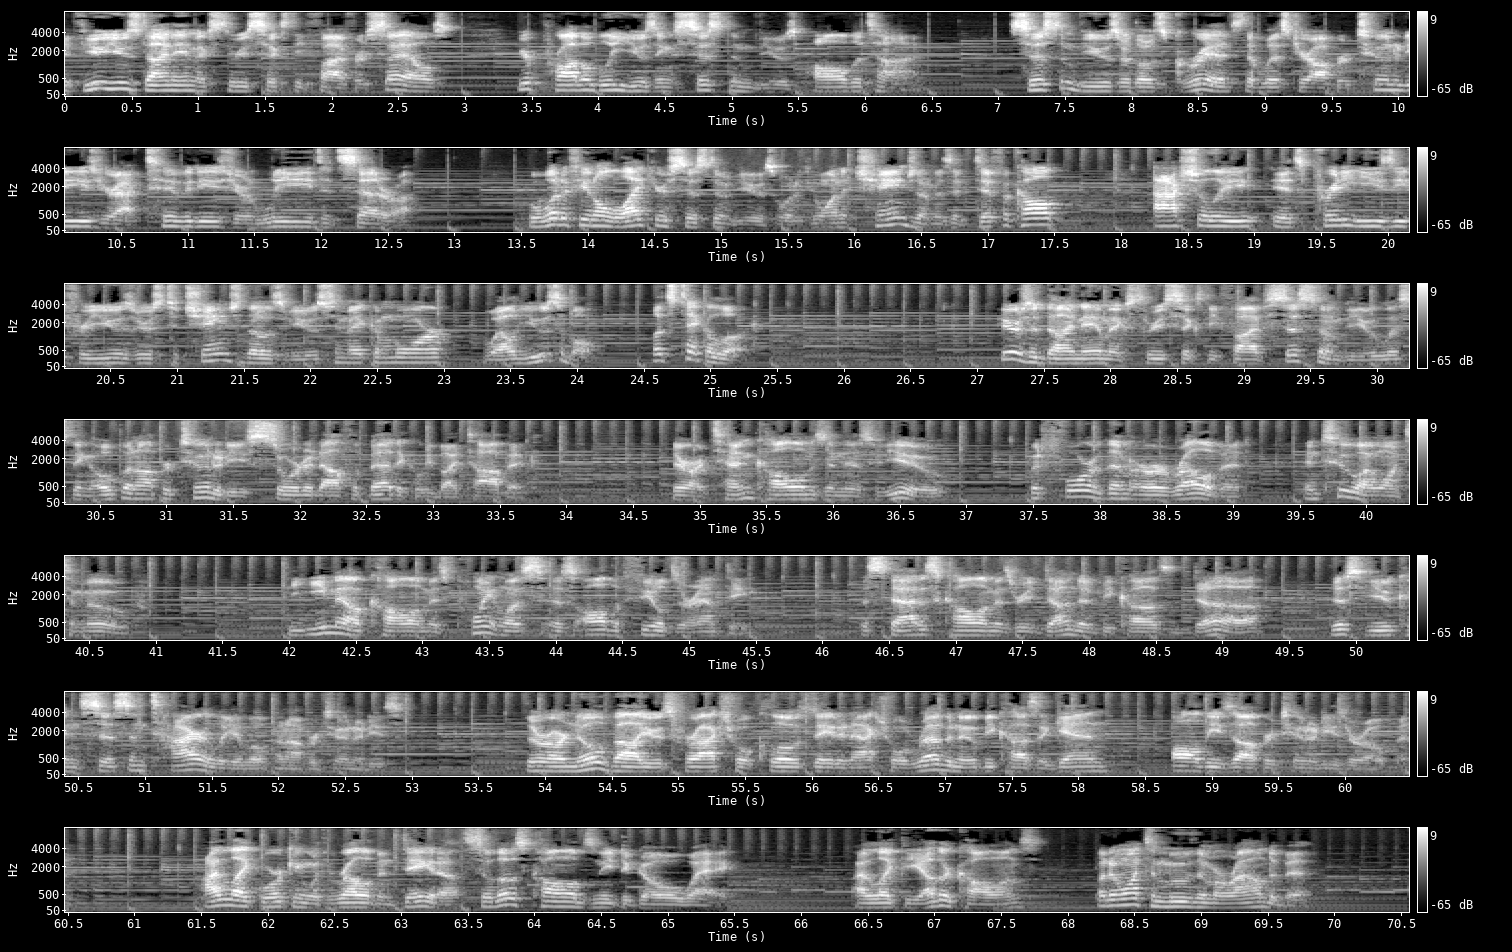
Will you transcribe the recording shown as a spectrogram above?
If you use Dynamics 365 for sales, you're probably using system views all the time. System views are those grids that list your opportunities, your activities, your leads, etc. But what if you don't like your system views? What if you want to change them? Is it difficult? Actually, it's pretty easy for users to change those views to make them more, well, usable. Let's take a look. Here's a Dynamics 365 system view listing open opportunities sorted alphabetically by topic. There are 10 columns in this view, but 4 of them are irrelevant and 2 I want to move. The email column is pointless as all the fields are empty. The status column is redundant because, duh, this view consists entirely of open opportunities. There are no values for actual close date and actual revenue because again, all these opportunities are open. I like working with relevant data, so those columns need to go away. I like the other columns, but I want to move them around a bit.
